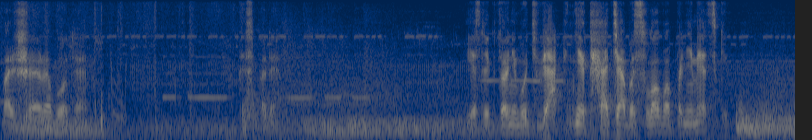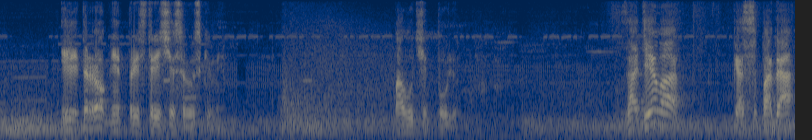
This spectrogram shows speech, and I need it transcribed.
Большая работа, господа. Если кто-нибудь вякнет хотя бы слово по-немецки или дрогнет при встрече с русскими, получит пулю. За дело, господа!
